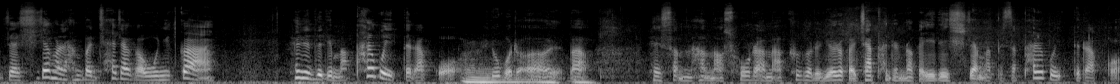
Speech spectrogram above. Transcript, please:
이제 시장을 한번 찾아가 오니까 현이들이 막 팔고 있더라고. 음. 요거를 막 해삼 막 소라 막 그거를 여러 가지 넣어가 이래 시장 앞에서 팔고 있더라고.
